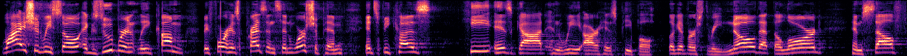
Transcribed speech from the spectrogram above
Why should we so exuberantly come before his presence and worship him? It's because He is God and we are his people. Look at verse 3. Know that the Lord himself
